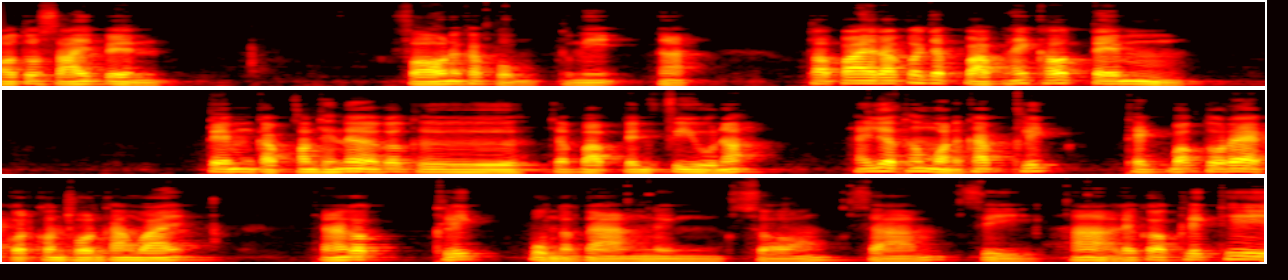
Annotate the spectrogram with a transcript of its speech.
auto size เป็น false นะครับผมตรงนี้นะต่อไปเราก็จะปรับให้เขาเต็ม เต็มกับคอนเทนเนอร์ก็คือจะปรับเป็น fill เนาะให้เลือกทั้งหมดนะครับ คลิก text box ตัวแรกกด Ctrl ค้างไว้ จากนั้นก็คลิกปุ่มต่างๆ 1 2 3 4 5 แล้วก็คลิกที่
